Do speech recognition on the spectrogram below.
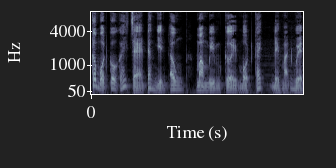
có một cô gái trẻ đang nhìn ông mà mỉm cười một cách để mãn nguyện.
